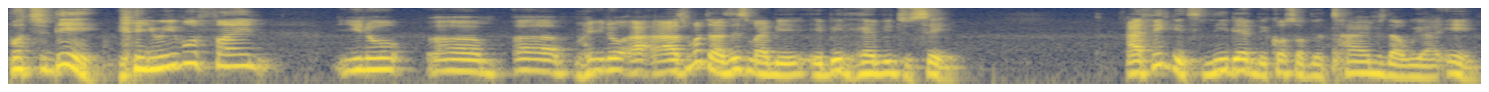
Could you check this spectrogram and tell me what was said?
But today, you even find, you know, um, uh, you know, as much as this might be a bit heavy to say, I think it's needed because of the times that we are in.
